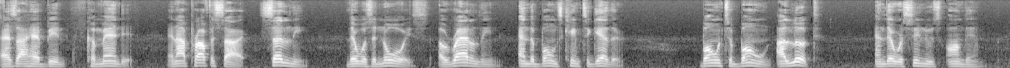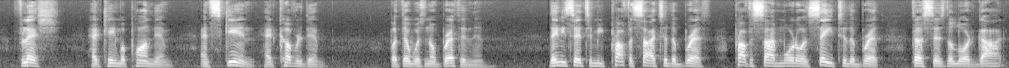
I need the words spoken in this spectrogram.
as I had been commanded. And I prophesied. Suddenly there was a noise, a rattling, and the bones came together, bone to bone. I looked, and there were sinews on them. Flesh had came upon them, and skin had covered them, but there was no breath in them. Then he said to me, Prophesy to the breath, prophesy mortal, and say to the breath, Thus says the Lord God,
